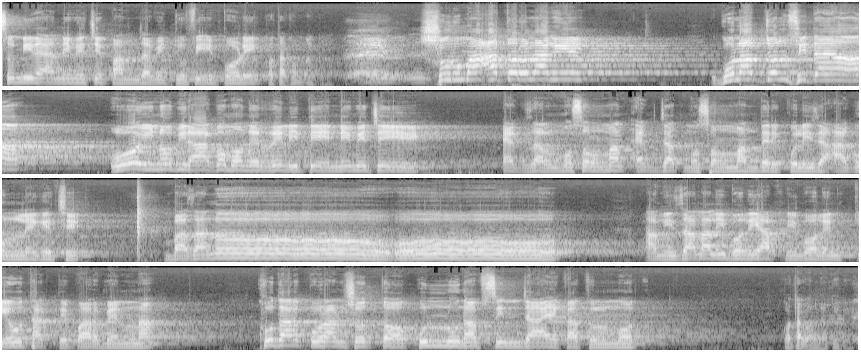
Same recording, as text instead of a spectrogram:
সুন্নিরা নেমেছে, পাঞ্জাবি টুপি পরে কথা কন না সুরমা আতর লাগে, গোলাপ জল ছিটায়া ওই নবীর আগমনের রেলিতে নেমেছে। একজাল মুসলমান একজাত মুসলমানদের কলিজা আগুন লেগেছে। বাজানো, আমি জালালি বলি, আপনি বলেন, কেউ থাকতে পারবেন না। খুদার কোরআন সত্য, কুল্লু নাফসিন যায় কাতুল মত কথা কন করে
